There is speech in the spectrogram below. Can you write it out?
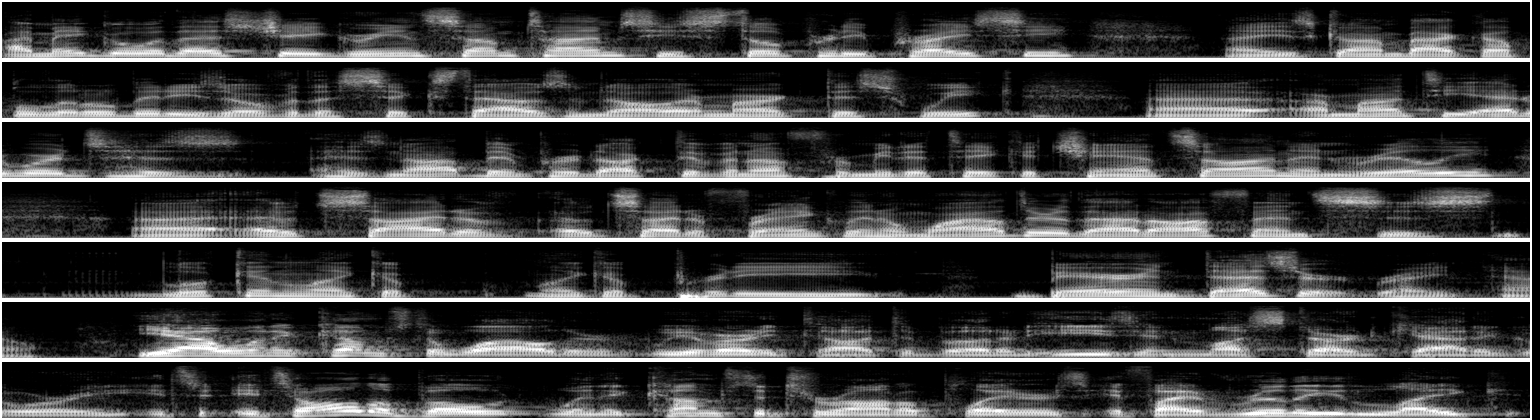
I may go with SJ Green sometimes. He's still pretty pricey. Uh, he's gone back up a little bit. He's over the six thousand dollar mark this week. Uh, Armanti Edwards has has not been productive enough for me to take a chance on. And really, uh, outside of outside of Franklin and Wilder, that offense is looking like a like a pretty barren desert right now. Yeah, when it comes to Wilder, we've already talked about it. He's in must start category. It's it's all about when it comes to Toronto players. If I really like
